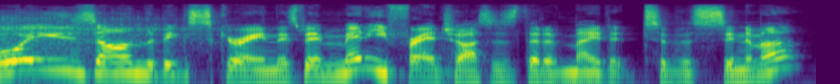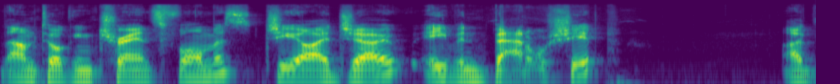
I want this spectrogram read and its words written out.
Toys on the big screen. There's been many franchises that have made it to the cinema. I'm talking Transformers, G.I. Joe, even Battleship. I'm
